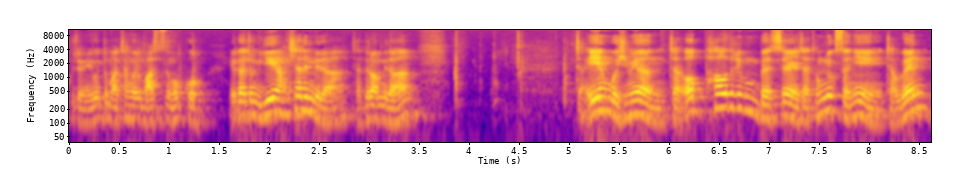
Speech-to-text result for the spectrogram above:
그죠? 이것도 마찬가지로 마스등 없고 얘가 좀 이해를 하셔야 됩니다. 자 들어갑니다. 자 A형 보시면 자 power driven vessel 자 동력선이 자 when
